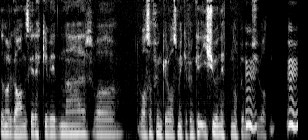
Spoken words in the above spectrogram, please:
den organiske rekkevidden er, hva, hva som funker og hva som ikke funker, i 2019 opp mot mm. 2018? Mm.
